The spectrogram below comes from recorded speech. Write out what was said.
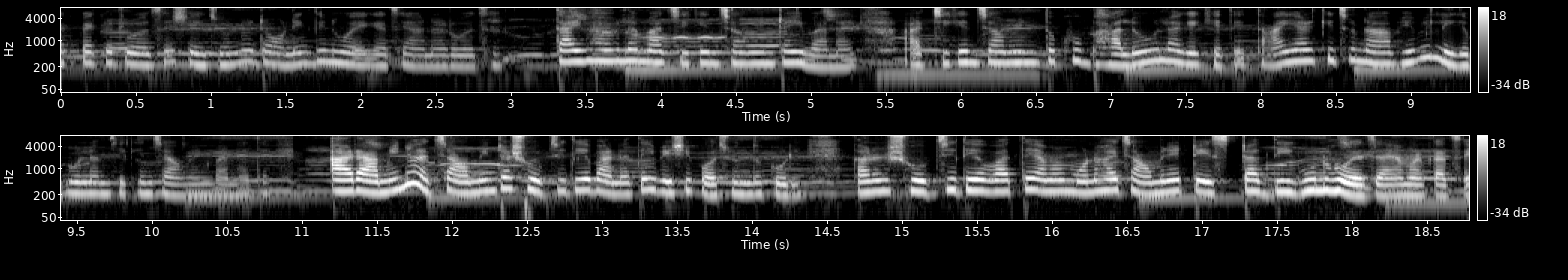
এক প্যাকেট রয়েছে, সেই জন্য এটা অনেক দিন হয়ে গেছে আনা রয়েছে। তাই ভাবলাম আর চিকেন চাউমিনটাই বানাই। আর চিকেন চাউমিন তো খুব ভালোও লাগে খেতে, তাই আর কিছু না ভেবে লেগে পড়লাম চিকেন চাউমিন বানাতে। আর আমি না চাউমিনটা সবজি দিয়ে বানাতেই বেশি পছন্দ করি, কারণ সবজি দেওয়াতে আমার মনে হয় চাউমিনের টেস্টটা দ্বিগুণ হয়ে যায় আমার কাছে।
